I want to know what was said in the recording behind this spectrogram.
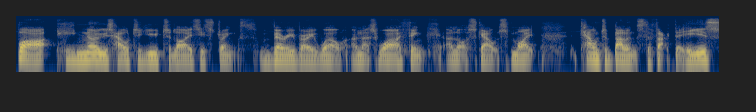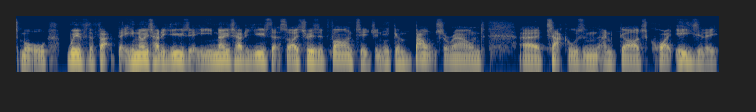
but he knows how to utilize his strengths very, very well. And that's why I think a lot of scouts might counterbalance the fact that he is small with the fact that he knows how to use it. He knows how to use that size to his advantage and he can bounce around uh, tackles and, and, guards quite easily.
